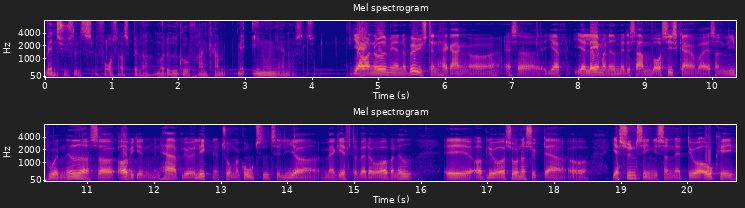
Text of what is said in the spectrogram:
Vendsyssels forsvarsspiller måtte udgå fra en kamp med endnu en hjernerystelse. Jeg var noget mere nervøs den her gang, og altså, jeg, jeg lagde mig ned med det samme, hvor sidste gang var jeg sådan lige hurtigt nede og så op igen, men her blev jeg liggende, tog mig god tid til lige at mærke efter, hvad der var op og ned, øh, og blev også undersøgt der, og jeg synes egentlig sådan, at det var okay,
